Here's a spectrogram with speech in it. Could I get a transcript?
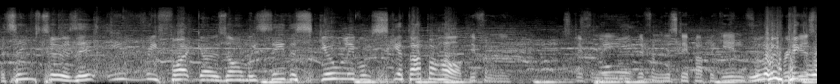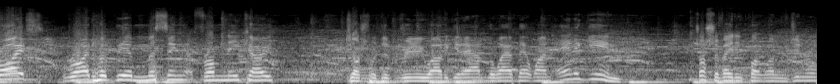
It seems too as every fight goes on, we see the skill level skip up a hop. Definitely, it's definitely, definitely a step up again. From Looping right, fights. right hook there, missing from Nico. Joshua did really well to get out of the way of that one. And again, Josh evading quite well in general.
